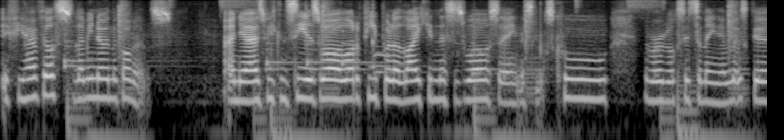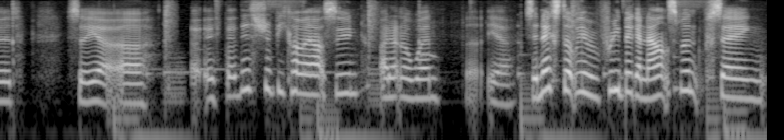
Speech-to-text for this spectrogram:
if you have this, let me know in the comments. And yeah, as we can see as well, a lot of people are liking this as well, saying this looks cool. The Roblox did something that looks good. So yeah, uh, if this should be coming out soon. I don't know when. But yeah. So next up, we have a pretty big announcement saying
